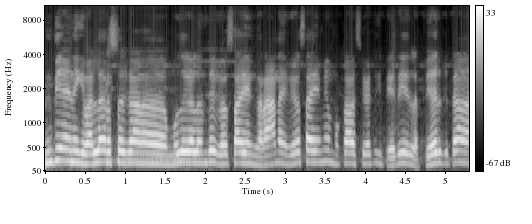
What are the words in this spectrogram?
இந்தியா இன்னைக்கு வல்லரசுக்கான முதுகெலும்பு விவசாயங்கிற ஆனால் விவசாயமே முக்கால்வாசி பேருக்கு தெரியல. பேருக்கு தான்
